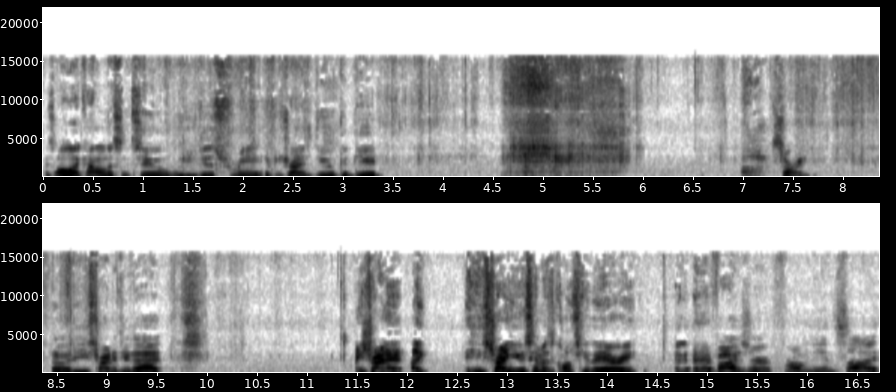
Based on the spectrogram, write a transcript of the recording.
It's all I kind of listen to. Will you do this for me if you're trying to do a good deed?" Oh, sorry. Uh, he's trying to do that. He's trying to like he's trying to use him as a consigliere an advisor from the inside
